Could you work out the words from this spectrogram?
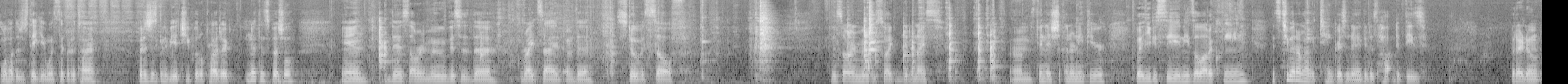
We'll have to just take it one step at a time. But it's just to be a cheap little project. Nothing special. And this I'll remove. This is the right side of the stove itself. This I'll remove so I can get a nice um, finish underneath here. But you can see it needs a lot of cleaning. It's too bad I don't have a tanker so then I could just hot dip these. But I don't.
